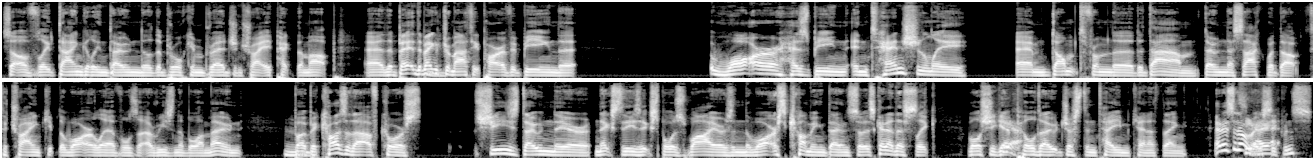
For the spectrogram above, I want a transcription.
sort of like dangling down the, the broken bridge and try to pick them up. Uh, the the big dramatic part of it being that water has been intentionally um, dumped from the, the dam down this aqueduct to try and keep the water levels at a reasonable amount. But because of that, of course, she's down there next to these exposed wires and the water's coming down. So it's kind of this like, will she get Yeah. pulled out just in time kind of thing. And it's an alright sequence.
